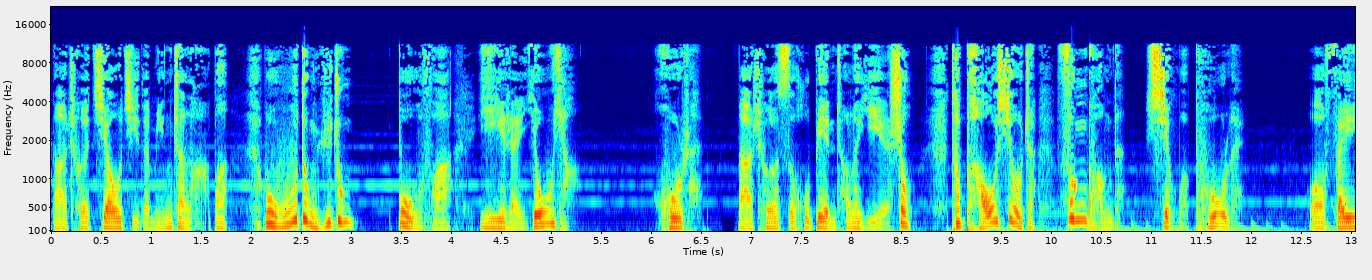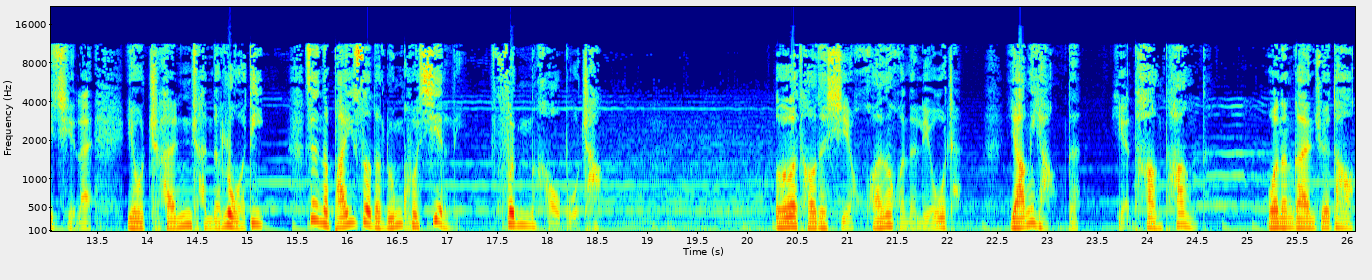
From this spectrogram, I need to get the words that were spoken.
那车焦急的鸣着喇叭，我无动于衷，步伐依然优雅。忽然，那车似乎变成了野兽，它咆哮着，疯狂的向我扑来。我飞起来，又沉沉的落地，在那白色的轮廓线里，分毫不差。额头的血缓缓的流着，痒痒的，也烫烫的。我能感觉到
